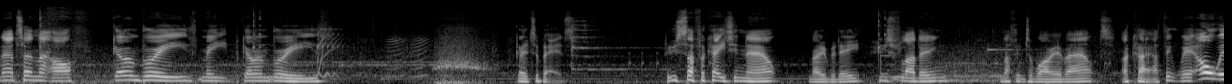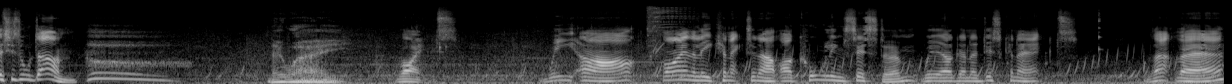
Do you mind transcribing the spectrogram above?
now turn that off. Go and breathe, Meep. Go and breathe. Go to bed. Who's suffocating now? Nobody. Who's flooding? Nothing to worry about. Okay, I think we're... Oh, this is all done. no way. Right we are finally connecting up our cooling system. We are going to disconnect that there.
